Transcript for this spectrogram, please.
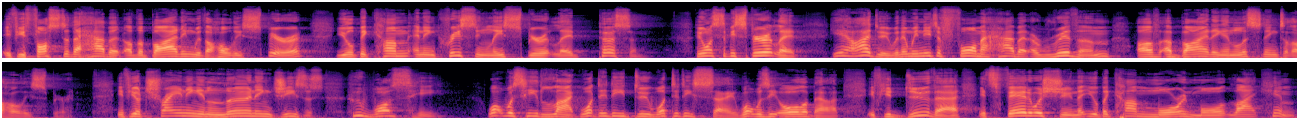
If you foster the habit of abiding with the Holy Spirit, you'll become an increasingly spirit led person. Who wants to be spirit led? Yeah, I do. But then we need to form a habit, a rhythm of abiding and listening to the Holy Spirit. if you're training in learning Jesus, who was he? What was he like? What did he do? What did he say? What was he all about? If you do that, it's fair to assume that you'll become more and more like him.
